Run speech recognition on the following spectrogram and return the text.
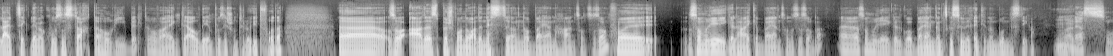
Leipzig-Leverkosen starta horribelt og var egentlig aldri i en posisjon til å utfordre. Uh, så er det spørsmål nå er det neste gang når Bayern har en sånn sesong. For eh, som regel har ikke Bayern sånne sesonger. Uh, som regel går Bayern ganske suverent gjennom Bundesliga. Hva er det jeg så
